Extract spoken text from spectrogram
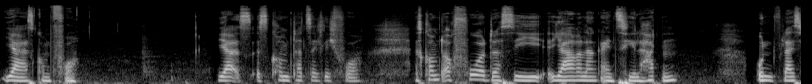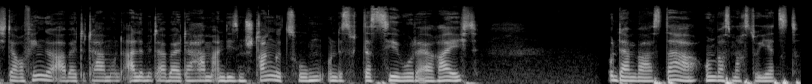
Ja, es kommt vor. Ja, es, es kommt tatsächlich vor. Es kommt auch vor, dass sie jahrelang ein Ziel hatten und fleißig darauf hingearbeitet haben und alle Mitarbeiter haben an diesem Strang gezogen und es, das Ziel wurde erreicht. Und dann war es da. Und was machst du jetzt?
